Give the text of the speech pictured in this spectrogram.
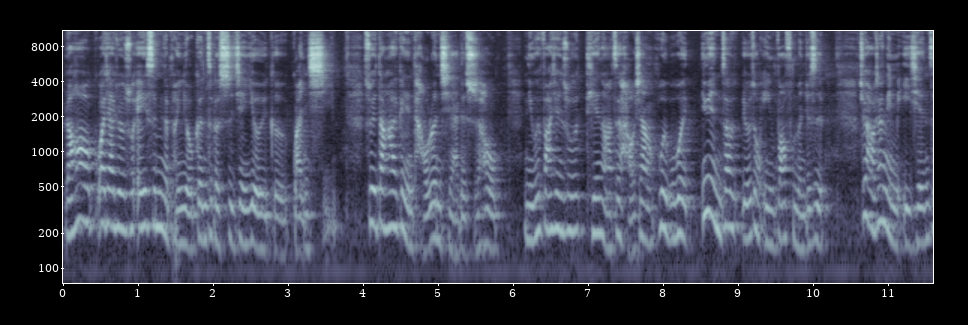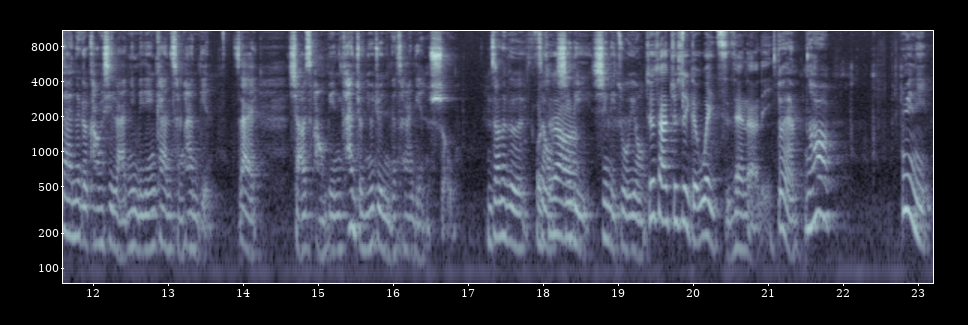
然后外加就是说，哎，身边的朋友跟这个事件又有一个关系，所以当他跟你讨论起来的时候，你会发现说，天哪，这好像会不会？因为你知道有一种 involvement，就是就好像你们以前在那个康熙来，你每天看陈汉典在。小孩子旁边，你看久，你会觉得你跟陈汉典很熟，你知道那个这种心理心理作用，就是他就是一个位置在那里。对，然后因为你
